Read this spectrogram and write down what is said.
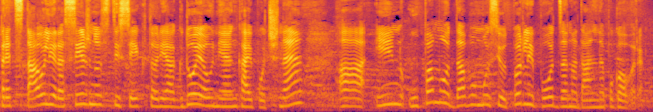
predstavili razsežnosti sektorja, kdo je v njem, kaj počne in upamo, da bomo si odprli pot za nadaljne pogovore.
